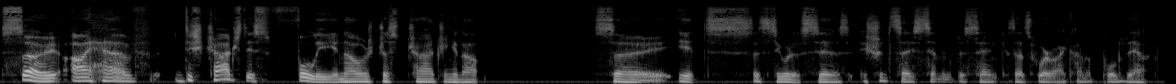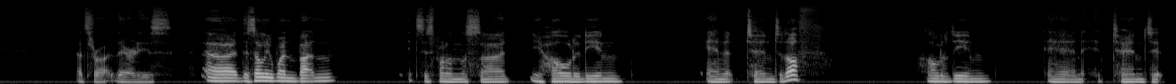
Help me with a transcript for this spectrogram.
So I have discharged this fully and I was just charging it up. So it's, let's see what it says. It should say 7% because that's where I kind of pulled it out. That's right, there it is. Uh, there's only one button. It's this one on the side. You hold it in and it turns it off. Hold it in and it turns it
